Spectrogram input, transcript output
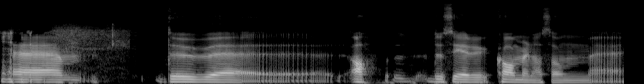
Ehm, du, eh, ja, du ser kamerorna som eh,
